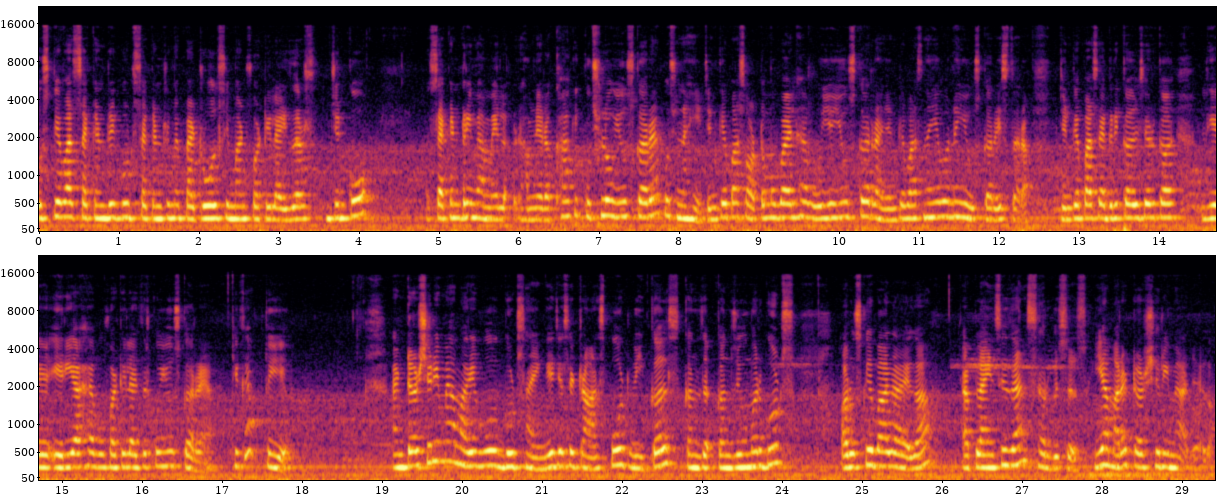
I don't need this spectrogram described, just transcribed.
उसके बाद सेकेंडरी गुड्स सेकेंडरी में पेट्रोल सीमेंट फर्टिलाइज़र्स जिनको सेकेंडरी में हमें हमने रखा कि कुछ लोग यूज़ कर रहे हैं, कुछ नहीं। जिनके पास ऑटोमोबाइल है, वो ये यूज़ कर रहे हैं, जिनके पास नहीं है, वो नहीं यूज़ कर रहे, इस तरह। जिनके पास एग्रीकल्चर का ये एरिया है, वो फर्टिलाइज़र को यूज़ कर रहे हैं, ठीक है? तो ये। एंड टर्शरी में हमारी वो गुड्स आएँगे, जैसे ट्रांसपोर्ट व्हीकल्स कंज्यूमर गुड्स और उसके बाद आएगा अप्लाइंसेज एंड सर्विसेज़ ये हमारा टर्शरी में आ जाएगा।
